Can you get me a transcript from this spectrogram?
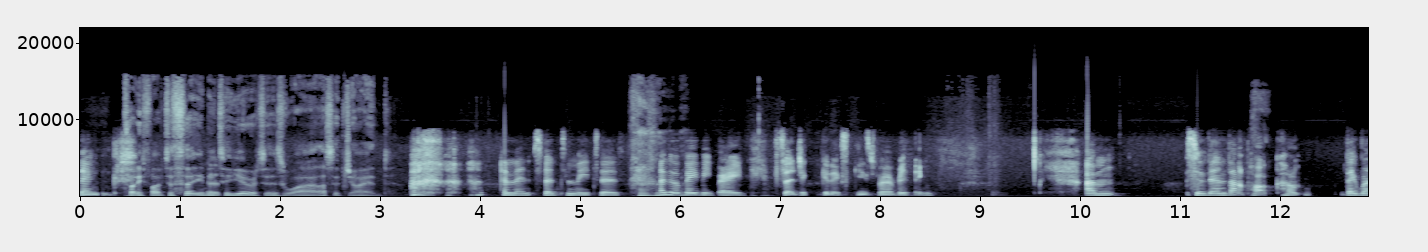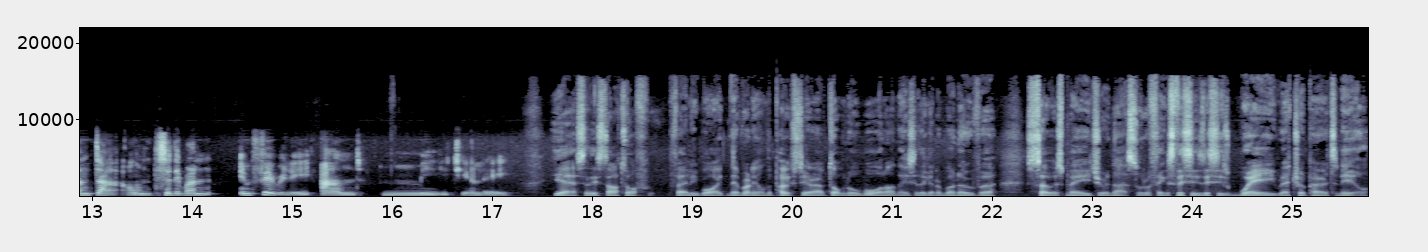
length. Twenty-five to thirty meter ureters. Wow, that's a giant. I meant centimeters. I got baby brain. Such a good excuse for everything. Um, so then that part come, they run down. So they run inferiorly and medially. Yeah, so they start off fairly wide, and they're running on the posterior abdominal wall, aren't they? So they're going to run over psoas major and that sort of thing. So this is this is way retroperitoneal.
